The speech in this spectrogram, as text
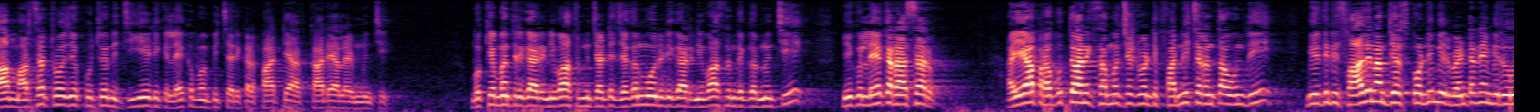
ఆ మరుసటి రోజే కూర్చొని జీఏడికి లేఖ పంపించారు ఇక్కడ పార్టీ ఆ కార్యాలయం నుంచి. ముఖ్యమంత్రి గారి నివాసం నుంచి అంటే జగన్మోహన్ రెడ్డి గారి నివాసం దగ్గర నుంచి మీకు లేఖ రాశారు. అయ్యా ప్రభుత్వానికి సంబంధించినటువంటి ఫర్నిచర్ అంతా ఉంది. మీరు దీన్ని స్వాధీనం చేసుకోండి మీరు వెంటనే మీరు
